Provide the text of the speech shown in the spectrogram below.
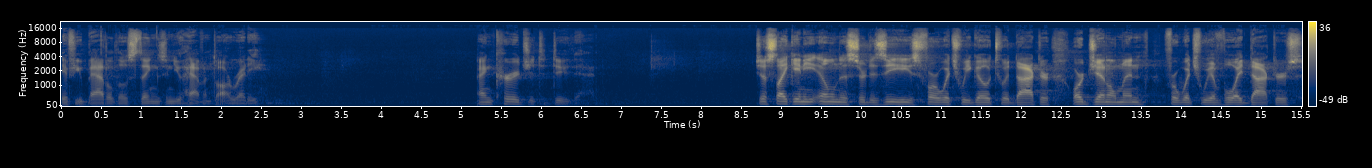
if you battle those things and you haven't already. I encourage you to do that. Just like any illness or disease for which we go to a doctor, or gentlemen for which we avoid doctors.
